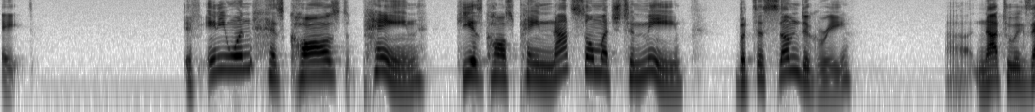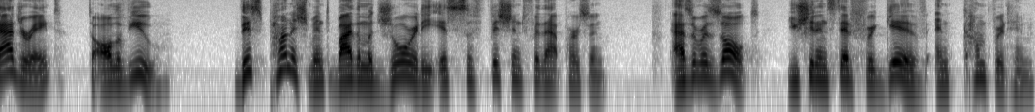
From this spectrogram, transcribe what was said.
8. If anyone has caused pain, he has caused pain not so much to me, but to some degree, uh, not to exaggerate, to all of you. This punishment by the majority is sufficient for that person. As a result, you should instead forgive and comfort him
